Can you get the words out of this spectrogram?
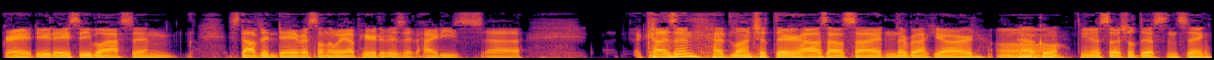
great, dude. AC blasting. Stopped in Davis on the way up here to visit Heidi's uh, cousin. Had lunch at their house outside in their backyard. Um, Oh, cool. You know, social distancing.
